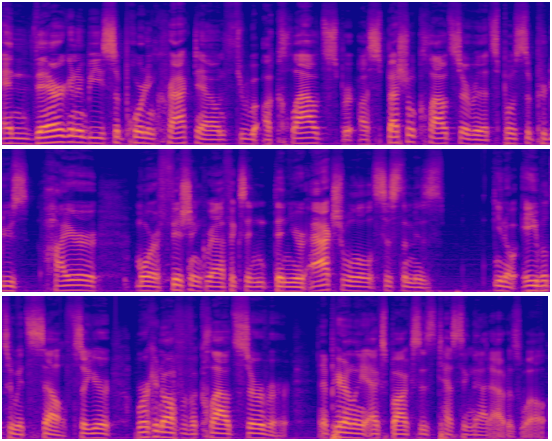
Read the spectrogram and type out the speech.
and they're going to be supporting Crackdown through a cloud, sp- a special cloud server that's supposed to produce higher, more efficient graphics than, than your actual system is, you know, able to itself. So you're working off of a cloud server, and apparently Xbox is testing that out as well.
